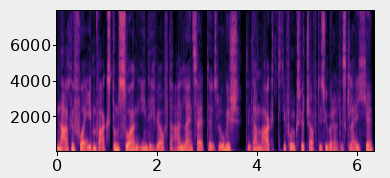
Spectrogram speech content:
nach wie vor eben Wachstumssorgen, ähnlich wie auf der Anleihenseite ist logisch, der Markt, die Volkswirtschaft ist überall das Gleiche.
